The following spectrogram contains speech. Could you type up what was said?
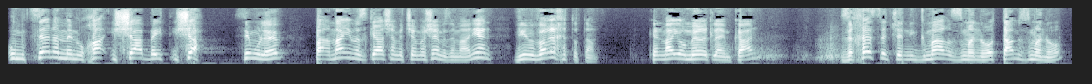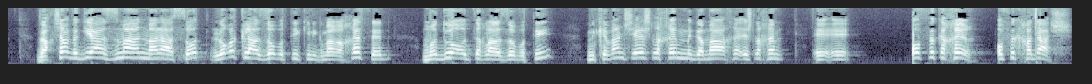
ומצאנה מנוחה אישה בית אישה. שימו לב, פעמיים מזכירה שם את שם השם, וזה מעניין, והיא מברכת אותם. כן, מה היא אומרת להם כאן? זה חסד שנגמר זמנו, תם זמנו, ועכשיו הגיע הזמן, מה לעשות? לא רק לעזוב אותי כי נגמר החסד, מדוע עוד צריך לעזוב אותי? מכיוון שיש לכם מגמה, יש לכם אה, אה, אופק אחר, אופק חדש.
